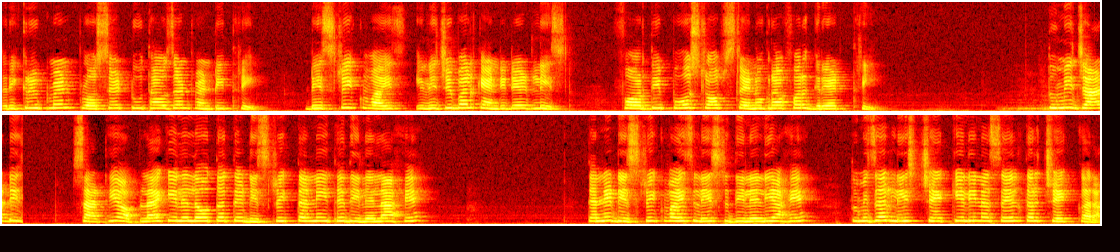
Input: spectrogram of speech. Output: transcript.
recruitment process two thousand twenty three district wise eligible candidate list for the post of stenographer grade three तुम्ही ज्या डि साठी अप्लाय केलेलं होतं ते डिस्ट्रिक्ट त्यांनी इथे दिलेलं आहे. त्यांनी डिस्ट्रिक्ट वाईज लिस्ट दिलेली आहे. तुम्ही जर लिस्ट चेक केली नसेल तर चेक करा.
